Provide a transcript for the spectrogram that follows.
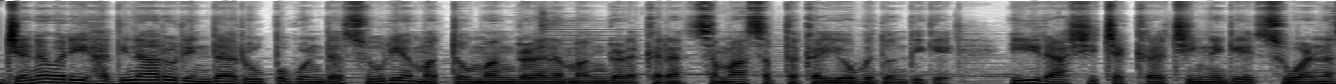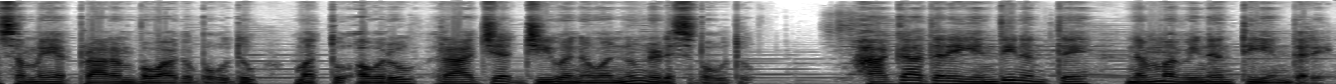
ಜನವರಿ ಹದಿನಾರರಿಂದ ರೂಪುಗೊಂಡ ಸೂರ್ಯ ಮತ್ತು ಮಂಗಳನ ಮಂಗಳಕರ ಸಮಾಸಪ್ತಕ ಯೋಗದೊಂದಿಗೆ ಈ ರಾಶಿಚಕ್ರ ಚಿಹ್ನೆಗೆ ಸುವರ್ಣ ಸಮಯ ಪ್ರಾರಂಭವಾಗಬಹುದು ಮತ್ತು ಅವರು ರಾಜ್ಯ ಜೀವನವನ್ನು ನಡೆಸಬಹುದು. ಹಾಗಾದರೆ ಎಂದಿನಂತೆ ನಮ್ಮ ವಿನಂತಿ ಎಂದರೆ,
